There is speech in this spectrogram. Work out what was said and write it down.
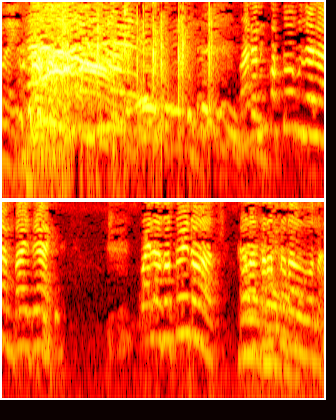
হয়ে আমি কত বুঝাইলাম? ভাই দেখ। পয়লা যতই দশ কালা সারা সাদা হব না।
